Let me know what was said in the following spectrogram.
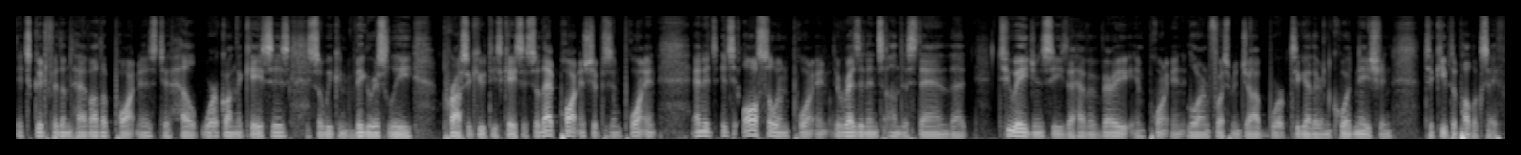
It's good for them to have other partners to help work on the cases so we can vigorously prosecute these cases. So that partnership is important and it's it's also important the residents understand that two agencies that have a very important law enforcement job work together in coordination to keep the public safe.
